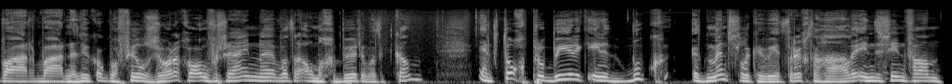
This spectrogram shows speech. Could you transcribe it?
waar, waar natuurlijk ook wel veel zorgen over zijn, eh, wat er allemaal gebeurt en wat er kan. En toch probeer ik in het boek het menselijke weer terug te halen. In de zin van,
